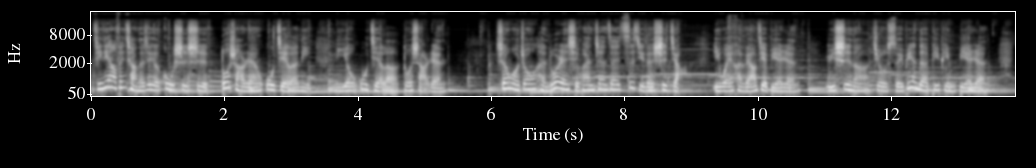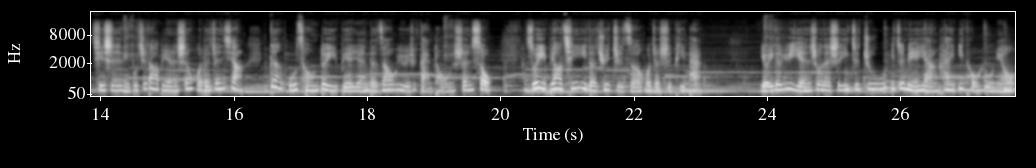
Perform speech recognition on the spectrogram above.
今天要分享的这个故事是多少人误解了你，你又误解了多少人？生活中很多人喜欢站在自己的视角，以为很了解别人，于是呢就随便的批评别人。其实你不知道别人生活的真相，更无从对于别人的遭遇感同身受，所以不要轻易的去指责或者是批判。有一个寓言说的是一只猪、一只绵羊和一头乳牛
